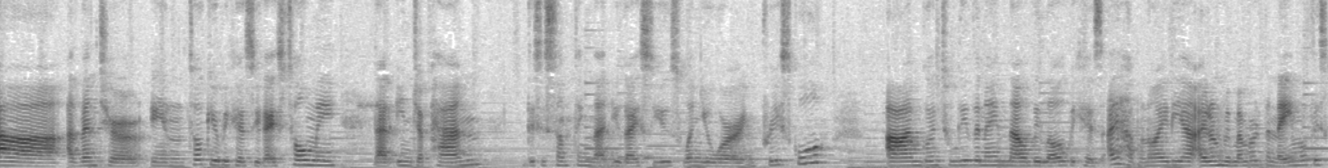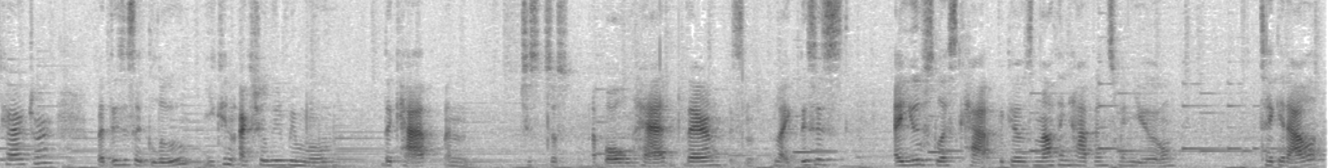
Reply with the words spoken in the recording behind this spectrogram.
uh, adventure in Tokyo because you guys told me that in Japan this is something that you guys use when you were in preschool. I'm going to leave the name down below because I have no idea. I don't remember the name of this character, but this is a glue. You can actually remove the cap and just just a bald head there. It's like this is a useless cap because nothing happens when you take it out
